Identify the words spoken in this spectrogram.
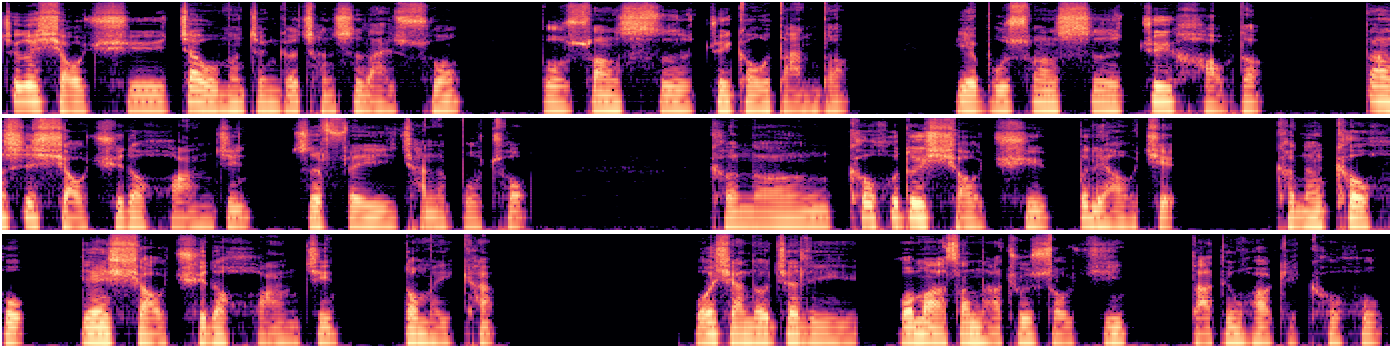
这个小区在我们整个城市来说，不算是最高档的，也不算是最好的。但是小区的环境是非常的不错，可能客户对小区不了解，可能客户连小区的环境都没看。我想到这里，我马上拿出手机打电话给客户：“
